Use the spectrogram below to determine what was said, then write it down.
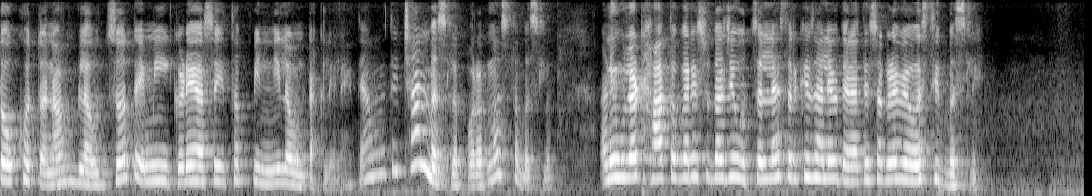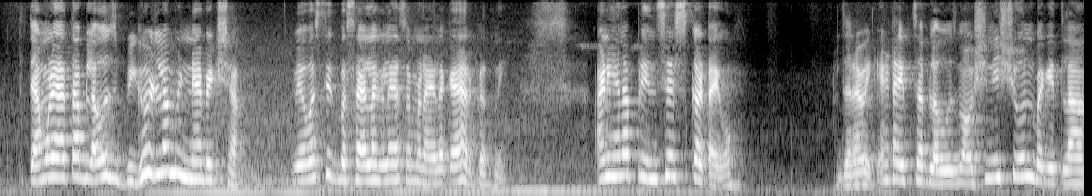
टोक होतं ना ब्लाऊजचं ते मी इकडे असं इथं पिन्नी लावून टाकलेलं आहे. त्यामुळे ते छान बसलं परत मस्त बसलं. आणि उलट हात वगैरे सुद्धा जे उचलल्यासारखे झाले होते ना ते सगळे व्यवस्थित बसले. त्यामुळे आता ब्लाऊज बिघडला म्हणण्यापेक्षा व्यवस्थित बसायला लागलं आहे असं म्हणायला काय हरकत नाही. आणि ह्याला प्रिन्सेस कट आहे हो. जरा वेगळ्या टाईपचा ब्लाऊज मावशीने शिवून बघितला.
